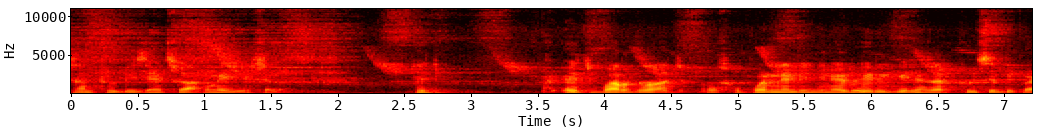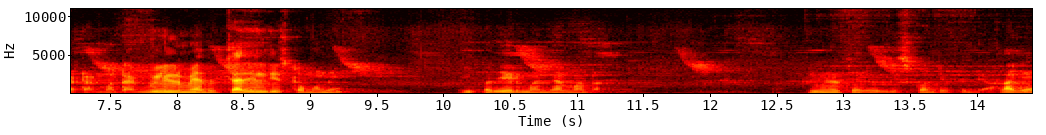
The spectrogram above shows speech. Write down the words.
central designs organisation. H H Bharadwaj superintendent engineer irrigation circle Siddipet అనమాట. వీళ్ళ మీద చర్యలు తీసుకోమని ఈ పదిహేడు మంది అనమాట క్రిమినల్ చర్యలు తీసుకొని చెప్పింది. అలాగే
